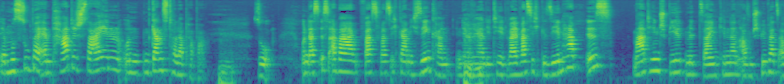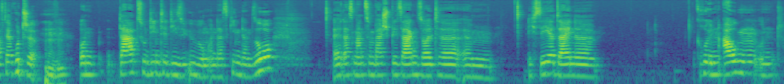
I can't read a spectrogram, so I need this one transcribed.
der muss super empathisch sein und ein ganz toller Papa. So. Und das ist aber was, was ich gar nicht sehen kann in der Realität, weil was ich gesehen habe, ist, Martin spielt mit seinen Kindern auf dem Spielplatz auf der Rutsche. Und dazu diente diese Übung. Und das ging dann so, äh, dass man zum Beispiel sagen sollte, ähm, ich sehe deine grünen Augen und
